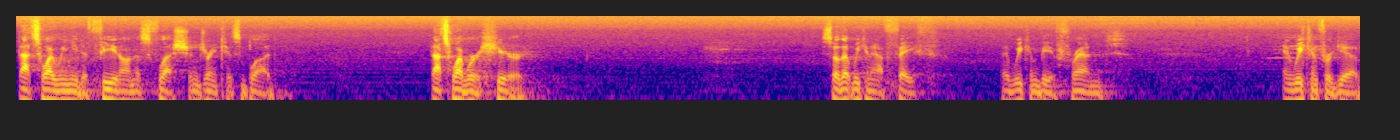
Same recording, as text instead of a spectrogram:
That's why we need to feed on his flesh and drink his blood. That's why we're here. So that we can have faith, that we can be a friend, and we can forgive.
